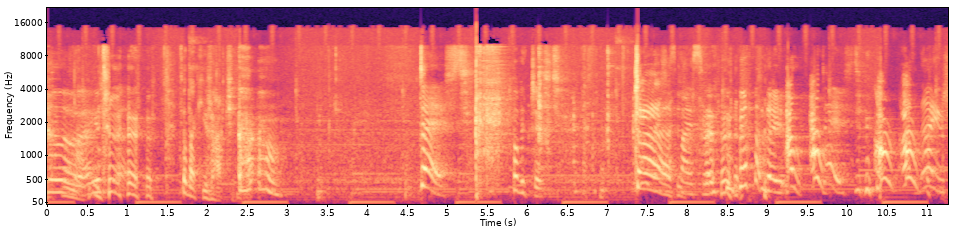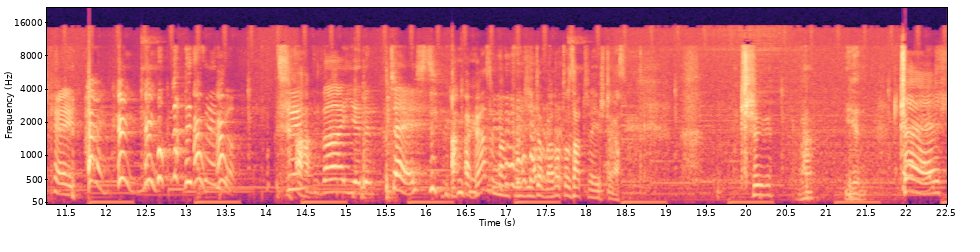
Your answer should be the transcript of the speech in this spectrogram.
No dobra, jeszcze raz. To taki żarcik. Cześć! Powiedz cześć. Cześć! Z Państwem. Daj. Cześć! Daj już! Hej, hej, hej! Ale serio! Trzy, dwa, jeden. Cześć! A, a razem mam powiedzieć, dobra, no to zacznę jeszcze raz. Trzy, dwa, jeden. Cześć!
